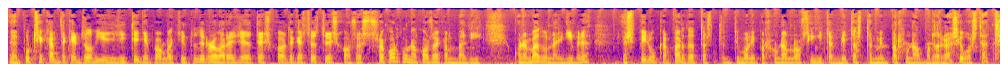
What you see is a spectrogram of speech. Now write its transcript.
eh, potser cap d'aquests l'havia llegit ella, però l'actitud era una barreja d'aquestes tres coses. Recordo una cosa que em va dir quan em va donar el llibre, espero que part de testimoni personal no sigui també testament personal, per desgràcia ho ha estat.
